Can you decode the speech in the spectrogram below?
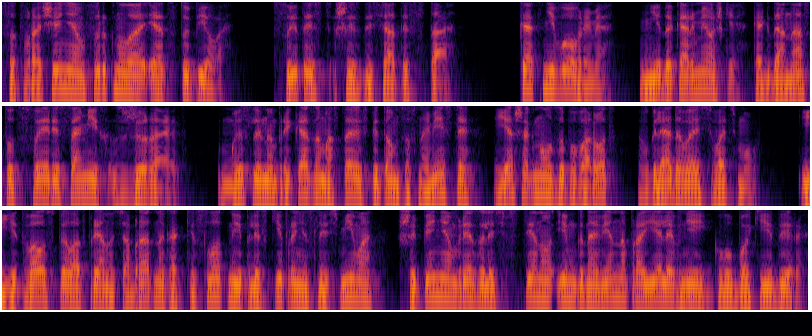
С отвращением фыркнула и отступила. Сытость 60 из 100. Как не вовремя, не до кормежки, когда нас тут с Ферри самих сжирают. Мысленным приказом оставив питомцев на месте, я шагнул за поворот, вглядываясь во тьму. И едва успел отпрянуть обратно, как кислотные плевки пронеслись мимо, шипением врезались в стену и мгновенно проели в ней глубокие дыры.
